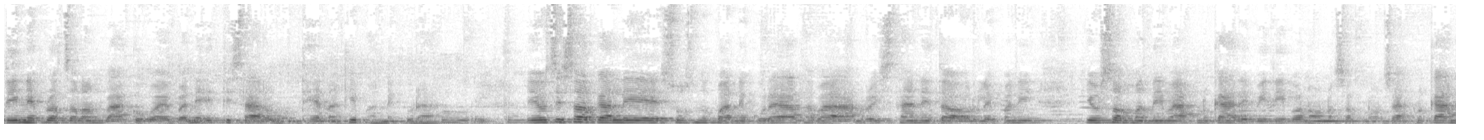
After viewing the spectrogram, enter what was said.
दिने प्रचलन भएको भए पनि यति साह्रो हुन्थेन कि भन्ने कुरा। यो चाहिँ सरकारले सोच्नुपर्ने कुरा अथवा हाम्रो स्थानीय तहहरूले पनि यो सम्बन्धीमा आफ्नो कार्यविधि बनाउन सक्नुहुन्छ आफ्नो कान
